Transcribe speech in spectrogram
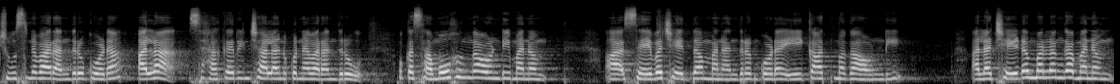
చూసిన వారందరూ కూడా అలా సహకరించాలనుకునే వారందరూ ఒక సమూహంగా ఉండి మనం ఆ సేవ చేద్దాం. మనందరం కూడా ఏకాత్మగా ఉండి అలా చేయడం వల్లంగా మనం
